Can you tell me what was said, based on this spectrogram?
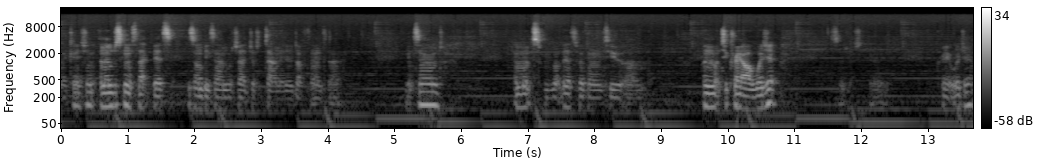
location, and I'm just going to select this zombie sound which I just downloaded off the internet. New sound, and once we've got this, we're going to um, we want to create our widget. So just create widget,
